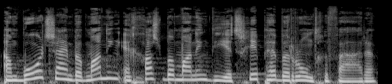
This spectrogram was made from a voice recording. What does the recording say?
Aan boord zijn bemanning en gastbemanning die het schip hebben rondgevaren.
